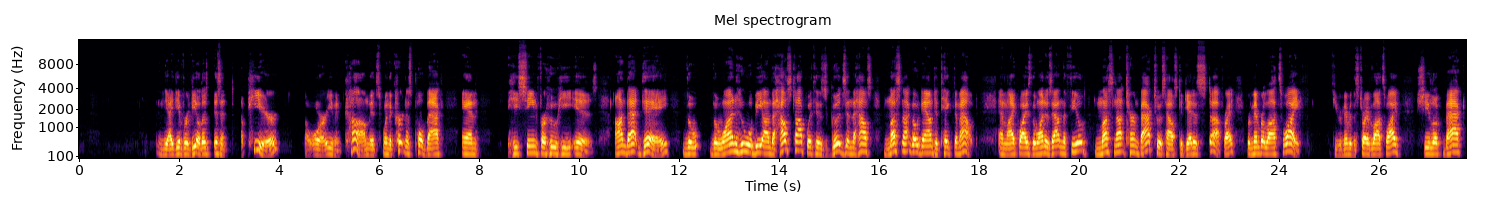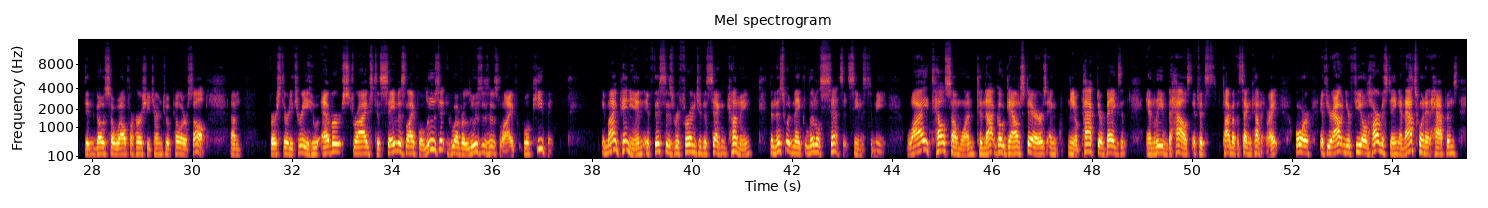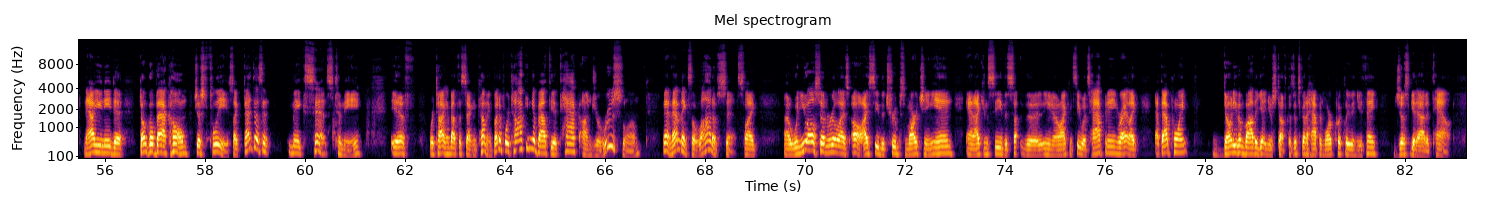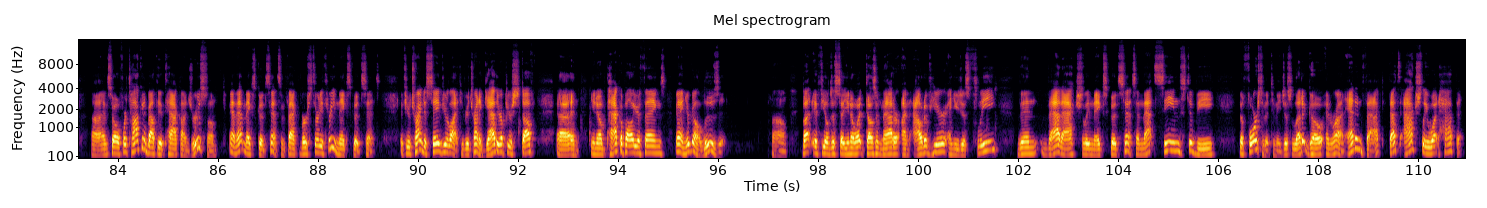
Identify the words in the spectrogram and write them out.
and the idea of revealed isn't appear or even come, it's when the curtain is pulled back and he's seen for who he is. On that day, the the one who will be on the housetop with his goods in the house must not go down to take them out. And likewise, the one who's out in the field must not turn back to his house to get his stuff, right? Remember Lot's wife. If you remember the story of Lot's wife, she looked back, didn't go so well for her. She turned to a pillar of salt. Um, verse 33 Whoever strives to save his life will lose it, whoever loses his life will keep it in my opinion, if this is referring to the second coming, then this would make little sense, it seems to me. Why tell someone to not go downstairs and you know pack their bags and, and leave the house if it's talking about the second coming, right? Or if you're out in your field harvesting and that's when it happens, now you need to don't go back home, just flee. It's like that doesn't make sense to me if we're talking about the second coming. But if we're talking about the attack on Jerusalem, man, that makes a lot of sense. Like uh, when you all of a sudden realize, oh, I see the troops marching in, and I can see the the you know I can see what's happening, right? Like at that point, don't even bother getting your stuff because it's going to happen more quickly than you think. Just get out of town. Uh, and so, if we're talking about the attack on Jerusalem, man, that makes good sense. In fact, verse 33 makes good sense. If you're trying to save your life, if you're trying to gather up your stuff uh, and you know pack up all your things, man, you're going to lose it. Um, but if you'll just say, you know what, doesn't matter, I'm out of here, and you just flee, then that actually makes good sense. And that seems to be the force of it to me. Just let it go and run. And in fact, that's actually what happened.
